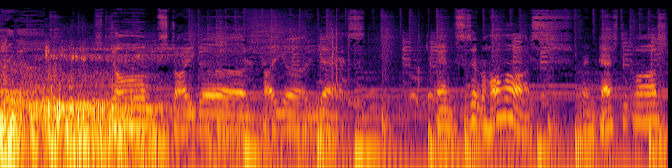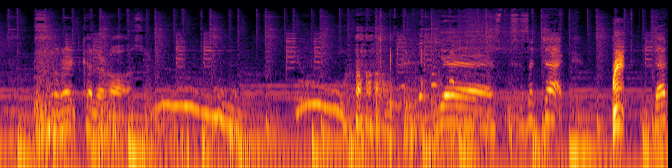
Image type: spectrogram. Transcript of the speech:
tiger. Storms, tiger, tiger, yes. And this is an horse. Fantastic horse. the red color horse. Ooh. Ooh. yes, this is a duck. Duck.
